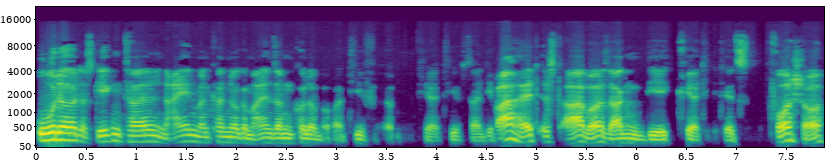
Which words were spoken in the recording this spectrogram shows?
Oder das Gegenteil, nein, man kann nur gemeinsam kollaborativ äh, kreativ sein. Die Wahrheit ist aber, sagen die Kreativitätsforscher,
